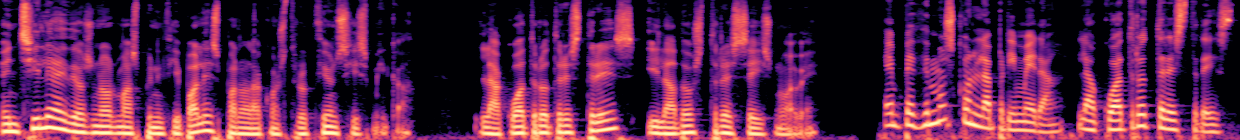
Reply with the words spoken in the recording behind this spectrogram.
En Chile hay dos normas principales para la construcción sísmica, la 433 y la 2369. Empecemos con la primera, la 433,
